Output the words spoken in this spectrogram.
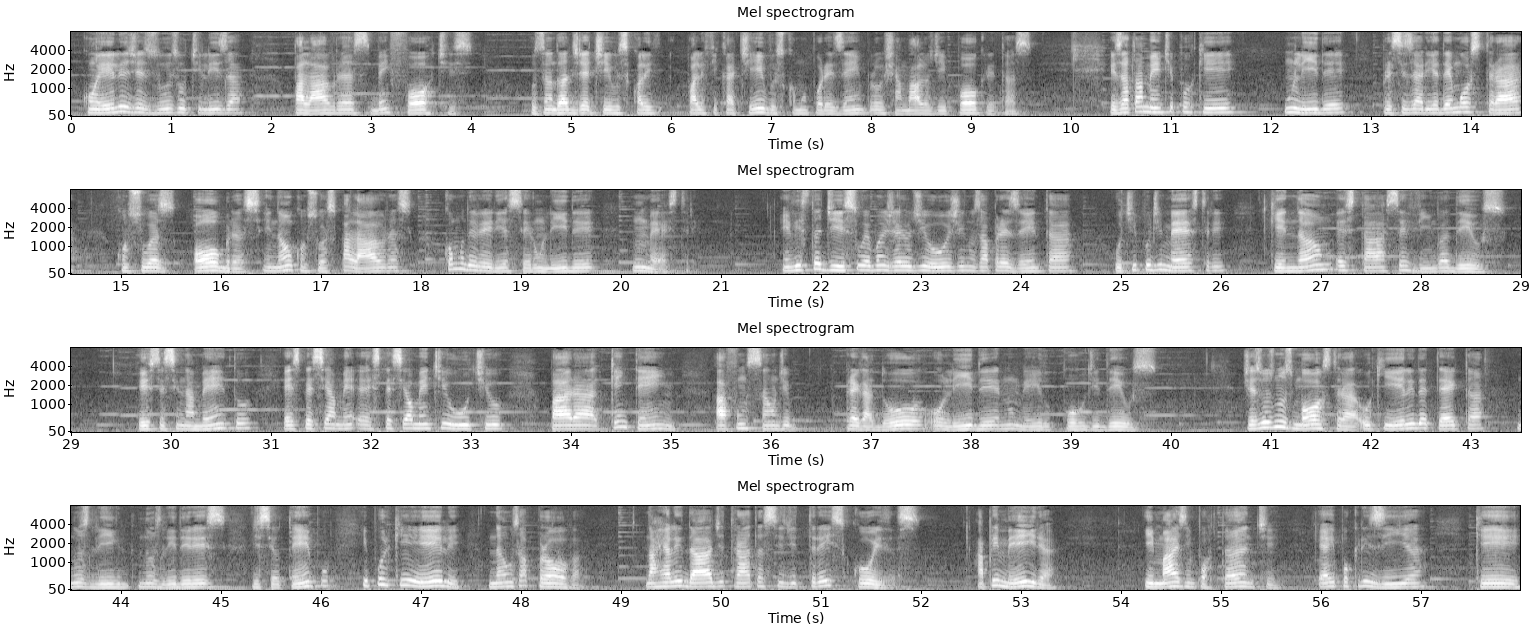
Com eles, Jesus utiliza palavras bem fortes, usando adjetivos qualificativos, como, por exemplo, chamá-los de hipócritas, exatamente porque um líder precisaria demonstrar com suas obras e não com suas palavras como deveria ser um líder, um mestre. Em vista disso, o Evangelho de hoje nos apresenta o tipo de mestre que não está servindo a Deus. Este ensinamento é é especialmente útil para quem tem a função de pregador ou líder no meio do povo de Deus. Jesus nos mostra o que ele detecta nos, nos líderes de seu tempo e por que ele não os aprova. Na realidade, trata-se de três coisas. A primeira e mais importante é a hipocrisia, que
